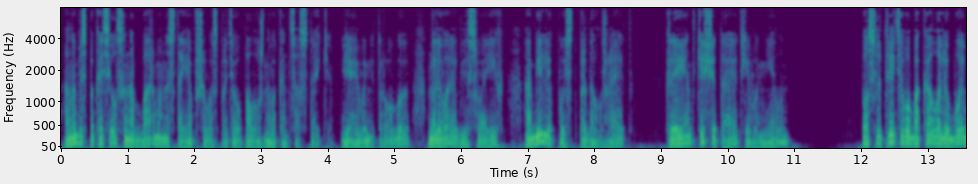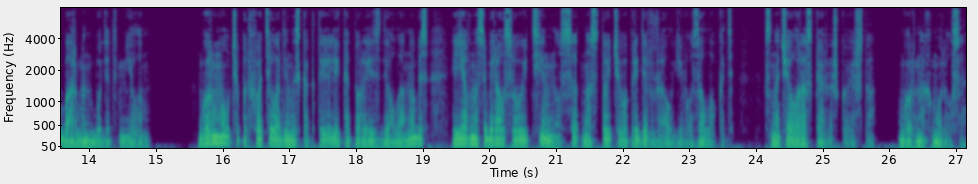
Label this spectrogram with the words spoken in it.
Анубис покосился на бармена, стоявшего с противоположного конца стойки. «Я его не трогаю, наливаю для своих, а Билли пусть продолжает. Клиентки считают его милым». После третьего бокала любой бармен будет милым. Гор молча подхватил один из коктейлей, которые сделал Анубис, и явно собирался уйти, но Сет настойчиво придержал его за локоть. «Сначала расскажешь кое-что». Гор нахмурился.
